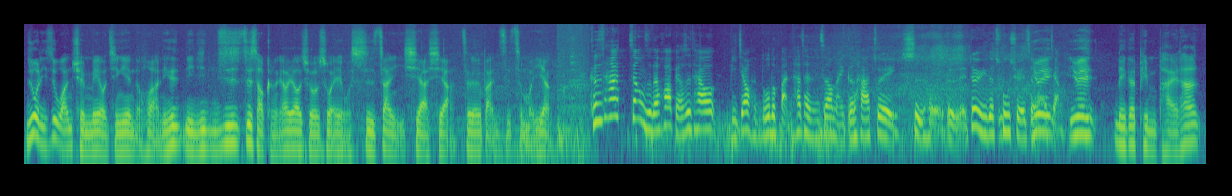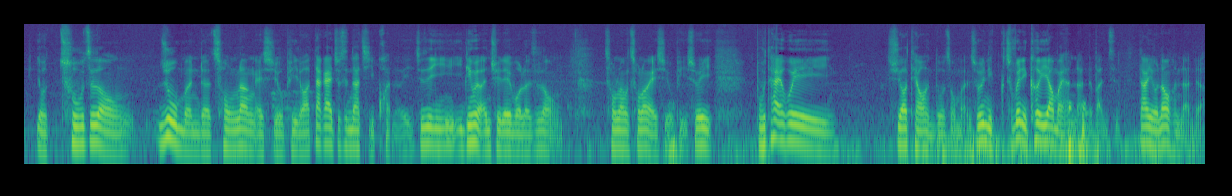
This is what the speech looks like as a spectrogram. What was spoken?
如果你是完全没有经验的话，你你你你至至少可能要要求说，哎、欸，我试站一下下这个板子怎么样？可是他这样子的话，表示他要比较很多的板，他才能知道哪个他最适合，对不对？对于一个初学者来讲，因为每个品牌它有出这种入门的冲浪 SUP 的话，大概就是那几款而已，就是一一定会有 entry level 的这种冲浪冲浪 SUP，所以不太会。需要挑很多种板，所以你除非你刻意要买很难的板子，当然有那种很难的。啊，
